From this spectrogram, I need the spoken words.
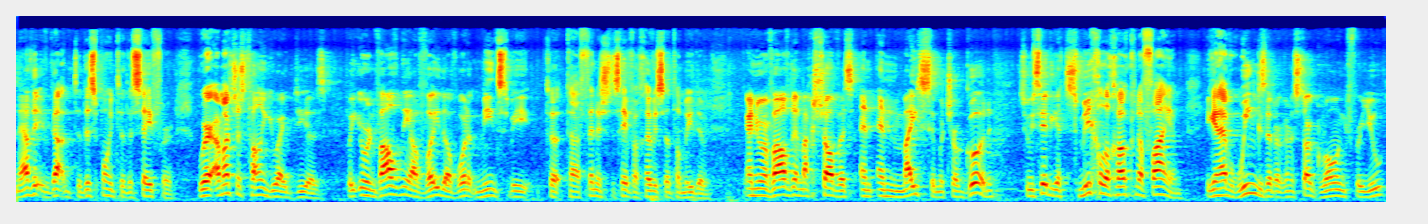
now that you've gotten to this point of the Sefer, where I'm not just telling you ideas, but you're involved in the avoida of what it means to be to, to finish the Sefer Chovos and you're involved in machshavas and, and maisim, which are good, so we get smicha laka knafayim you're going to have wings that are going to start growing for you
